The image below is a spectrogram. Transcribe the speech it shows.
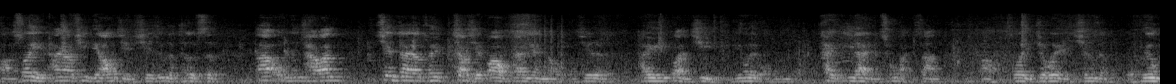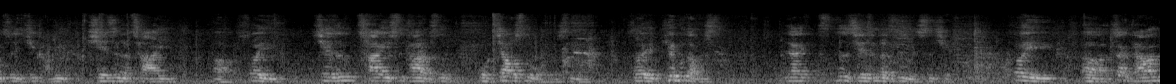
啊，所以他要去了解学生的特色。那我们台湾现在要推教学包概念哦，我觉得还有一段距离，因为我们。太依赖的出版商啊，所以就会形成我不用自己去考虑学生的差异啊，所以学生差异是他的事，我教是我的事，所以听不懂应该是学生的自己的事情。所以呃，在台湾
